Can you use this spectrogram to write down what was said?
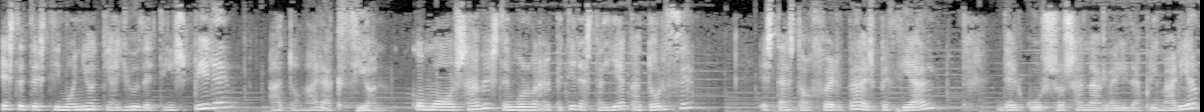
este testimonio te ayude, te inspire a tomar acción. Como sabes, te vuelvo a repetir, hasta el día 14 está esta oferta especial del curso Sanar la herida primaria.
